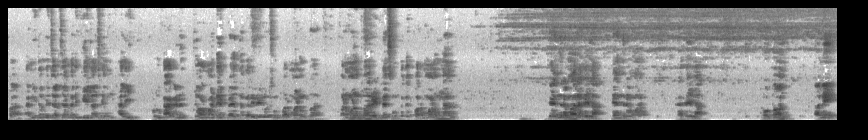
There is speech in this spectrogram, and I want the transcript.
ભાર. આની તમે ચર્ચા કરી ગયેલા છે. હું ખાલી થોડુંક આગળ જવા માટે પ્રયત્ન કરી રહ્યો છું. પરમાણુ ભાર. પરમાણુ ભાર એટલે શું? તો કે પરમાણુના કેન્દ્રમાં રહેલા કેન્દ્રમાં રહેલા પ્રોટોન અને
